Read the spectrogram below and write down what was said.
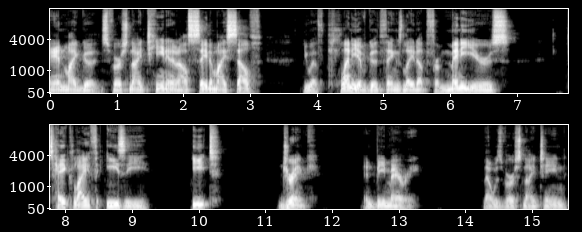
and my goods. Verse 19, and I'll say to myself, You have plenty of good things laid up for many years. Take life easy, eat, drink, and be merry. That was verse 19.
